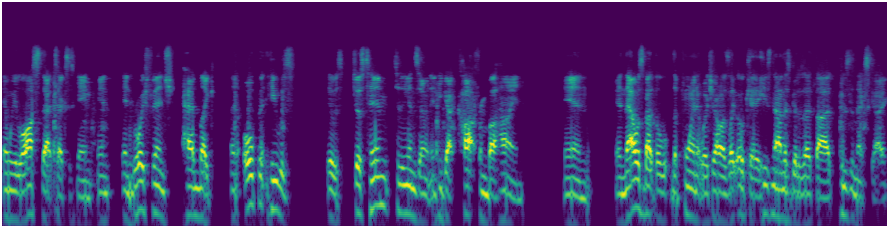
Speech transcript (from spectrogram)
and we lost that Texas game. And and Roy Finch had like an open. He was it was just him to the end zone, and he got caught from behind, and and that was about the the point at which I was like, okay, he's not as good as I thought. Who's the next guy?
